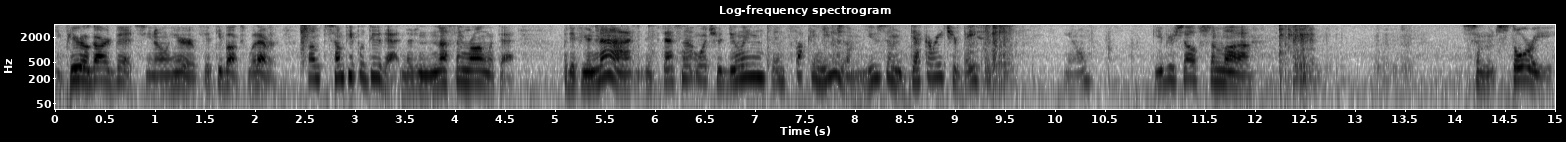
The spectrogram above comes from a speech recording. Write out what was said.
Imperial Guard bits, you know, here, 50 bucks, whatever. Some, some people do that, and there's nothing wrong with that. But if you're not, if that's not what you're doing, then fucking use them. Use them, decorate your bases. You know, give yourself some, uh, some story.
